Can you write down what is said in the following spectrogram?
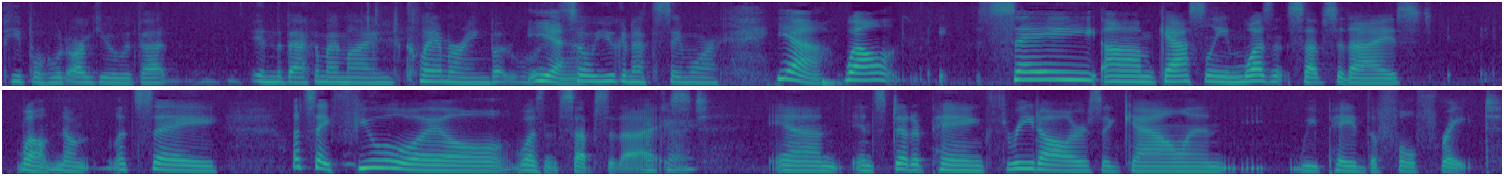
people who would argue with that in the back of my mind clamoring. But Yeah. So you're gonna have to say more. Yeah. Well, say um, gasoline wasn't subsidized. Well, no. Let's say, let's say fuel oil wasn't subsidized, and instead of paying three dollars a gallon, we paid the full freight.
